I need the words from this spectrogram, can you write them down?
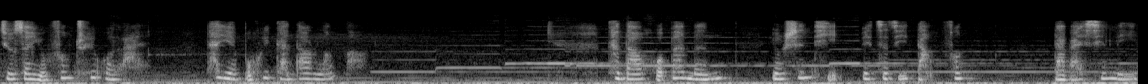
就算有风吹过来，他也不会感到冷了。看到伙伴们用身体为自己挡风，大白心里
